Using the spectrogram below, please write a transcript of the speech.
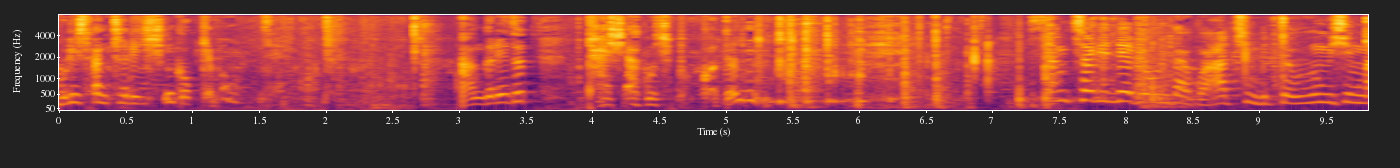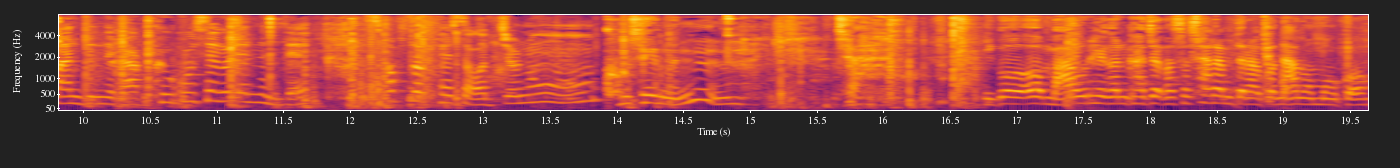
우리 상철이 싱겁게 먹는데. 안 그래도 다시 하고 싶었거든. 상철이 내려온다고 아침부터 음식 만드느라 그 고생을 했는데 섭섭해서 어쩌노? 고생은 자 이거 마을회관 가져가서 사람들하고 나눠 먹어.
